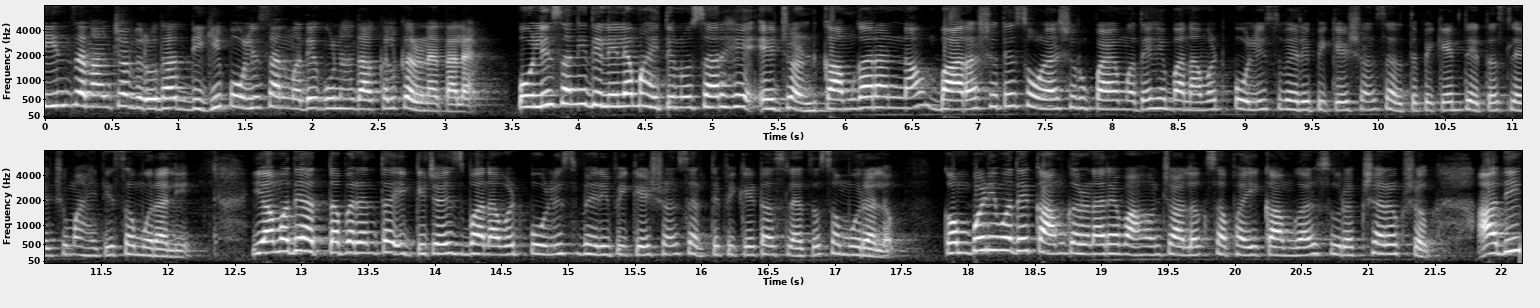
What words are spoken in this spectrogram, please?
तीन जणांच्या विरोधात दिघी पोलिसांमध्ये गुन्हा दाखल करण्यात आलाय. पोलिसांनी दिलेल्या माहितीनुसार हे एजंट कामगारांना बाराशे ते सोळाशे रुपयामध्ये हे बनावट पोलीस व्हेरिफिकेशन सर्टिफिकेट देत असल्याची माहिती समोर आली. यामध्ये आतापर्यंत एक्केचाळीस बनावट पोलीस व्हेरिफिकेशन सर्टिफिकेट असल्याचं समोर आलं. कंपनीमध्ये काम करणाऱ्या वाहन चालक सफाई कामगार सुरक्षा रक्षक आदी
